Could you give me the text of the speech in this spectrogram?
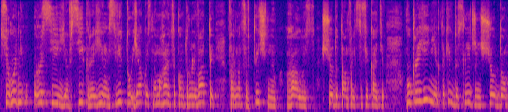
Сьогодні Росія, всі країни світу якось намагаються контролювати фармацевтичну галузь щодо там фальсифікатів. В Україні як таких досліджень щодо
